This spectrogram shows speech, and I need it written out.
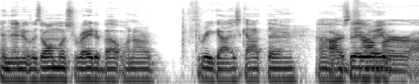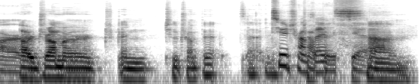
and then it was almost right about when our three guys got there. Um, Our so they were drummer, our- our drummer, and two trumpet. two trumpets. yeah. Um,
